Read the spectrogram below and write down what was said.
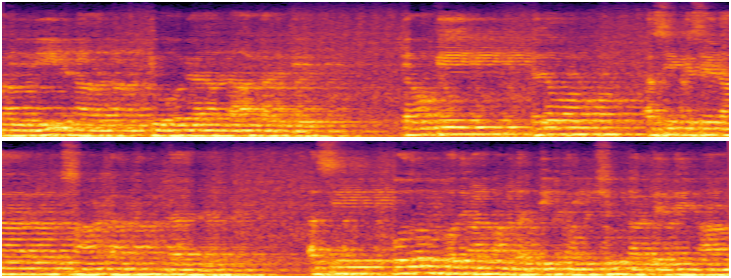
ਕੇ ਰੀਤ ਨਾਲ ਘਿਓ ਵਗੈਰਾ ਲਾ ਕਰਕੇ। ਕਿਉਂਕਿ ਜਦੋਂ ਅਸੀਂ ਕਿਸੇ ਦਾ ਨੁਕਸਾਨ ਕਰਨਾ ਹੁੰਦਾ ਹੈ, ਅਸੀਂ ਉਦੋਂ ਵੀ ਉਹਦੇ ਨਾਲ ਹਮਦਰਦੀ ਜਤਾਉਣੀ ਸ਼ੁਰੂ ਕਰ ਦਿੰਦੇ ਹਾਂ।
